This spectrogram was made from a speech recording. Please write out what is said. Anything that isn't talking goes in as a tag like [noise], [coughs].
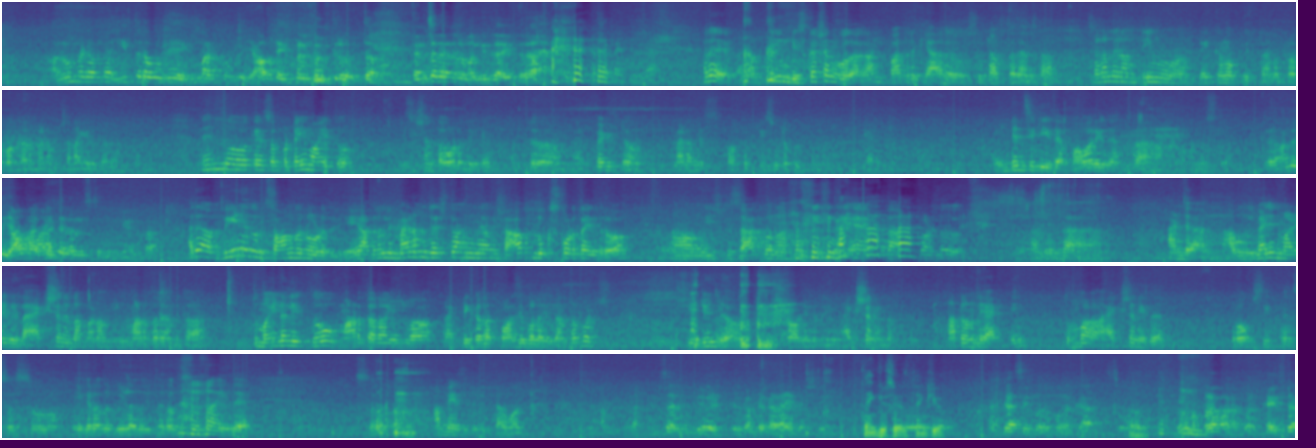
ಅನು ಮೇಡಮ್ನ ಈ ಥರ ಊಹೆ ಹೆಂಗೆ ಮಾಡ್ಕೊಂಡು ಯಾವ ಟೈಮಲ್ಲಿ ಬಂದ್ರು ಅಂತ ಕನ್ಸಲ್ ಬಂದಿದ್ರ ಈ ತರ? [laughs] ಅದೇ ನಮ್ಮ ಟೀಮ್ ಡಿಸ್ಕಷನ್ಗೆ ಹೋದಾಗ ಈ ಪಾತ್ರಕ್ಕೆ ಯಾರು ಸೂಟ್ ಆಗ್ತಾರೆ ಅಂತ ಸಡನ್ಲಿ ನಮ್ಮ ಟೀಮ್ ಬೇಕಮ್ ಅಪ್ ಇತ್ತು ಅನುಪ್ರಭಾಕರ್ ಮೇಡಮ್ ಚೆನ್ನಾಗಿರ್ತಾರೆ ಅಂತ. ದೆನ್ ಓಕೆ ಸ್ವಲ್ಪ ಟೈಮ್ ಆಯಿತು ಡಿಸಿಷನ್ ತಗೊಳ್ಳೋದಕ್ಕೆ but I felt madam is perfectly suitable for character intensity ಇದೆ ಪವರ್ ಇದೆ ಅಂತ ಅನ್ನಿಸ್ತು ಅಲ್ಲಿ ಅದೇ, ಆ ವೀಣೆದೊಂದು ಸಾಂಗ್ ನೋಡಿದ್ವಿ. ಅದರಲ್ಲಿ ಮೇಡಮ್ ಜಸ್ಟ್ ಹಂಗೆ ಶಾರ್ಪ್ ಲುಕ್ಸ್ ಕೊಡ್ತಾ ಇದ್ರು. ಇಷ್ಟು ಸಾಕು ಅನ್ಕೊಂಡು ಅದರಿಂದ ಅಂಡ್ ನಾವು ಇಮ್ಯಾಜಿನ್ ಮಾಡಿರಲಿಲ್ಲ ಆ್ಯಕ್ಷನ್ ಎಲ್ಲ ಮೇಡಮ್ ಹಿಂಗೆ ಮಾಡ್ತಾರೆ ಅಂತ. ಇತ್ತು ಮೈಂಡಲ್ಲಿ ಇತ್ತು, ಮಾಡ್ತಾರಾ ಇಲ್ವಾ ಪ್ರಾಕ್ಟಿಕಲ್ ಪಾಸಿಬಲ್ ಇಲ್ಲ ಅಂತ but she did extraordinary action ಇಲ್ಲ ನಾಟ್ ಓನ್ಲಿ ಆ್ಯಕ್ಟಿಂಗ್ ತುಂಬ ಆ್ಯಕ್ಷನ್ ಇದೆ. ರೋಪ್ ಸೀಕ್ವೆನ್ಸಸ್ಸು ಎಗರೋದು ಬೀಳೋದು, ಈ ಥರದ್ದೆಲ್ಲ ಇದೆ. So [coughs] amazed with the work. Sir, welcome to Kannada industry. Thank you sir thank you ಹಗ್ಗ ಸಿನಿಮಾದ ಮೂಲಕ ಸೊ ಬರ್ತಾ ಇದ್ರ.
